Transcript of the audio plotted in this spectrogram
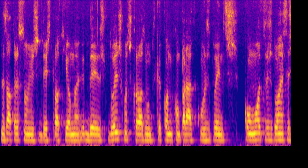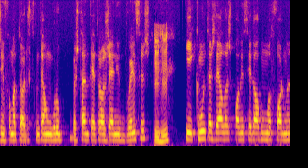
nas alterações deste proteoma dos doentes com esclerose múltipla quando comparado com os doentes com outras doenças inflamatórias. Portanto, é um grupo bastante heterogéneo de doenças uhum. e que muitas delas podem ser de alguma forma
